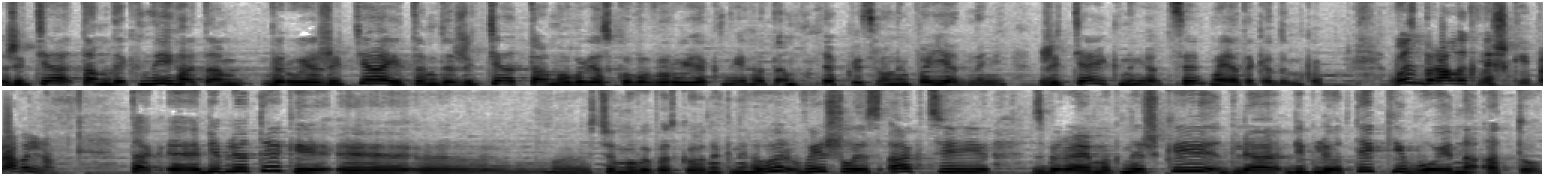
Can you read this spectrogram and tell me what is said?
життя там, де книга, там вирує життя, і там, де життя, там обов'язково вирує книга. Там якось вони поєднані. Життя і книга. Це моя така думка. Ви збирали книжки, правильно? Так, е, бібліотеки е, е, в цьому випадку на книговир вийшли з акцією Збираємо книжки для бібліотеки воїна АТО.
